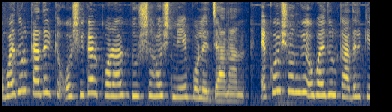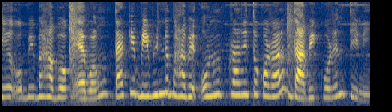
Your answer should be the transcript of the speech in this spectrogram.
ওবায়দুল কাদেরকে অস্বীকার করার দুঃসাহস নিয়ে বলে জানান। একই সঙ্গে ওবায়দুল কাদেরকে অভিভাবক এবং তাকে বিভিন্নভাবে অনুপ্রাণিত করার দাবি করেন তিনি।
